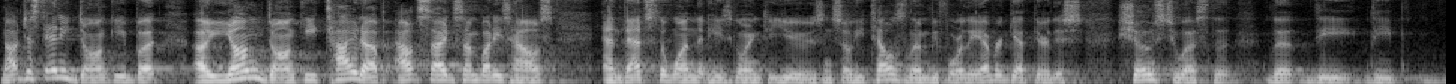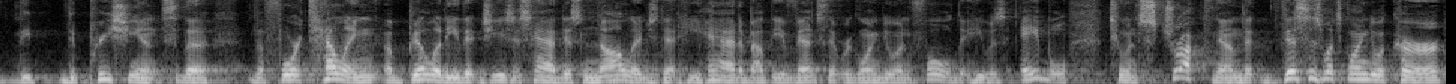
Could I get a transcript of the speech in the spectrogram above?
not just any donkey, but a young donkey tied up outside somebody's house and that's the one that he's going to use. And so he tells them before they ever get there, this shows to us the, the, the, the, the, the prescience, the, the foretelling ability that Jesus had, this knowledge that he had about the events that were going to unfold, that he was able to instruct them that this is what's going to occur.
